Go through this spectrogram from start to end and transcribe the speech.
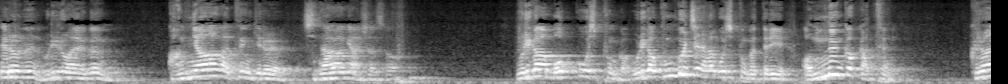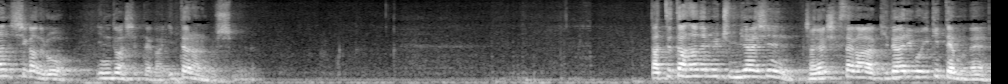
때로는 우리로 하여금 광야와 같은 길을 지나가게 하셔서 우리가 먹고 싶은 것, 우리가 군것질 하고 싶은 것들이 없는 것 같은 그러한 시간으로 인도하실 때가 있다는 것입니다. 따뜻한 하나님이 준비하신 저녁 식사가 기다리고 있기 때문에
